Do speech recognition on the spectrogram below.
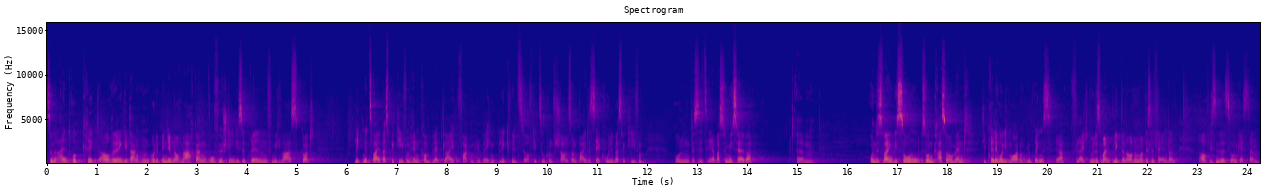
so einen Eindruck gekriegt auch oder den Gedanken oder bin dem auch nachgegangen, wofür stehen diese Brillen? Und für mich war es, Gott legt mir zwei Perspektiven hin, komplett gleichen Fakten. Mit welchem Blick willst du auf die Zukunft schauen? Sondern beides sehr coole Perspektiven. Und das ist jetzt eher was für mich selber. Ähm, und es war irgendwie so ein, so ein krasser Moment. Die Brille hole ich morgen übrigens. Ja, vielleicht würde es meinen Blick dann auch noch mal ein bisschen verändern, auch die Situation gestern.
